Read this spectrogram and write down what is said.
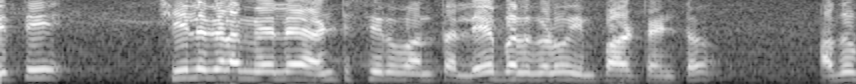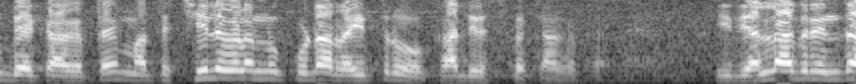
ರೀತಿ ಚೀಲಗಳ ಮೇಲೆ ಅಂಟಿಸಿರುವಂಥ ಲೇಬಲ್ಗಳು ಇಂಪಾರ್ಟೆಂಟು ಅದು ಬೇಕಾಗುತ್ತೆ. ಮತ್ತು ಚೀಲಗಳನ್ನು ಕೂಡ ರೈತರು ಕಾದಿರಿಸಬೇಕಾಗತ್ತೆ ಇದೆಲ್ಲದರಿಂದ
